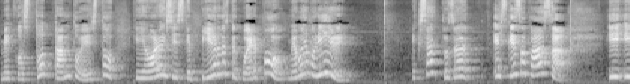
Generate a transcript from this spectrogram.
me costó tanto esto que ahora si es que pierdo este cuerpo, me voy a morir. Exacto, o sea, es que eso pasa. Y, y,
